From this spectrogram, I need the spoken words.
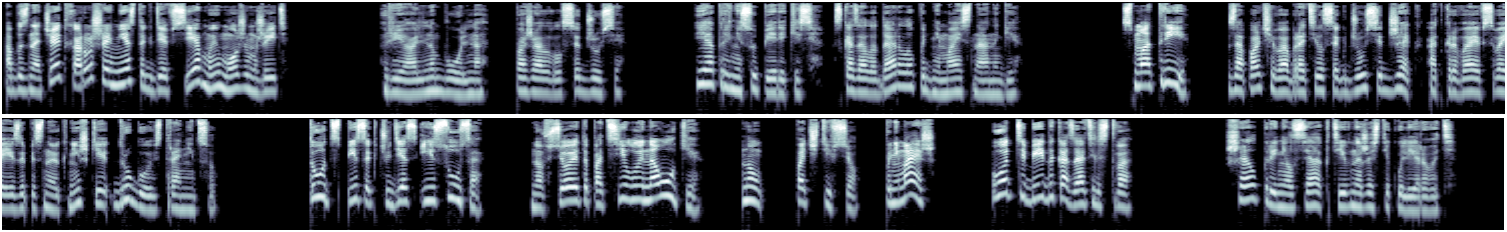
Обозначает хорошее место, где все мы можем жить. «Реально больно», — пожаловался Джуси. «Я принесу перекись», — сказала Дарла, поднимаясь на ноги. «Смотри!» — запальчиво обратился к Джуси Джек, открывая в своей записной книжке другую страницу. «Тут список чудес Иисуса, но все это под силу и науки. Ну, почти все. Понимаешь? Вот тебе и доказательства». Шел принялся активно жестикулировать.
